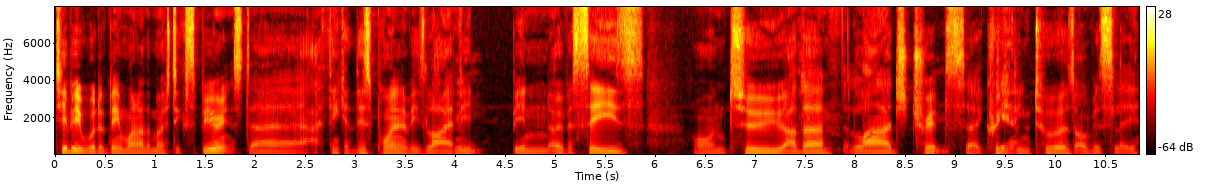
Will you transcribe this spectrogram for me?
Tibby would have been one of the most experienced. Uh, I think at this point of his life, mm. he'd been overseas on two other large trips, uh, cricketing yeah. tours, obviously.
